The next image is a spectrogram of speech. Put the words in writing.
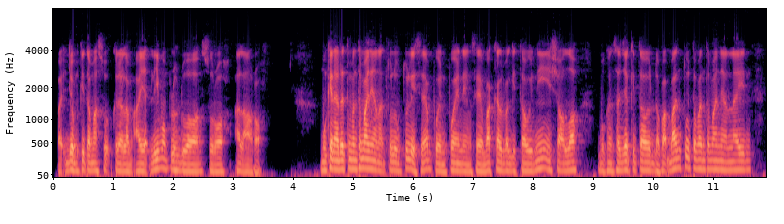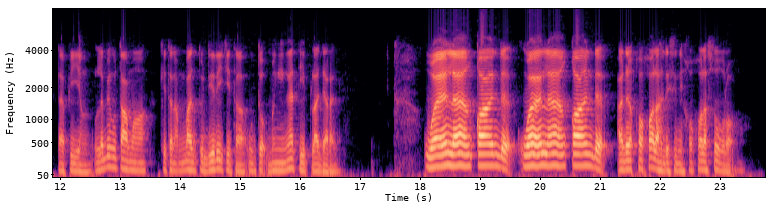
baik jom kita masuk ke dalam ayat 52 surah al-a'raf. Mungkin ada teman-teman yang nak tolong tulis ya poin-poin yang saya bakal bagi tahu ini. insya-Allah bukan saja kita dapat bantu teman-teman yang lain tapi yang lebih utama kita nak membantu diri kita untuk mengingati pelajaran. Walaqad walaqad ada qaqalah di sini, qaqalah surah.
